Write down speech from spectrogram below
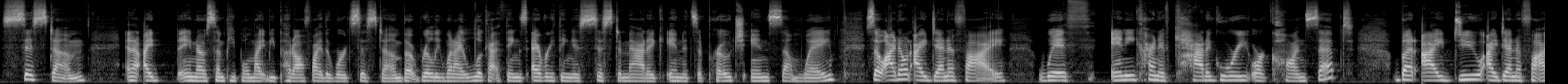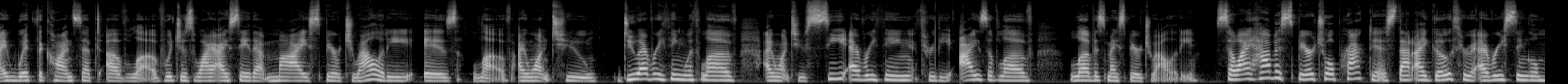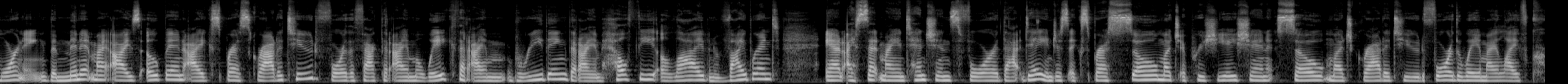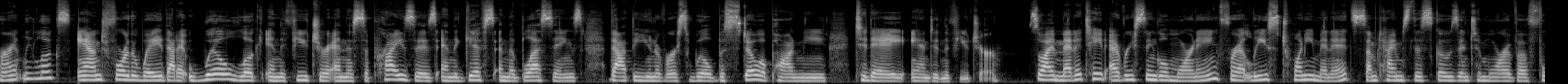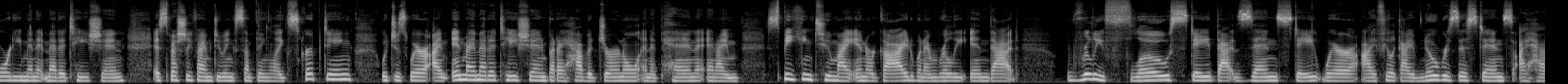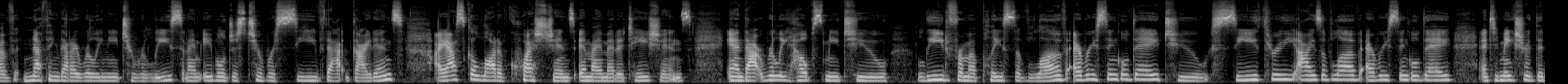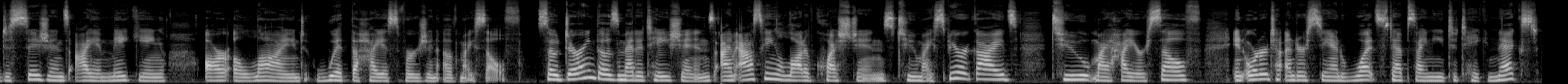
system and I you know some people might be put off by the word system, but really when I look at things everything is systematic in its approach in some way. So I don't identify with any kind of category or concept, but I do identify with the concept of love, which is why I say that my spirituality is love. I want to do everything with love. I want to see everything through the eyes of love. Love is my spirituality. So I have a spiritual practice that I go through every single morning. The minute my eyes open, I express gratitude for the fact that I am awake, that I am breathing, that I am healthy, alive, and vibrant. And I set my intentions for that day and just express so much appreciation, so much gratitude for the way my life currently looks and for the way that it will look in the future and the surprises and the gifts and the blessings that the universe will bestow upon me today and in the future. So I meditate every single morning for at least 20 minutes. Sometimes this goes into more of a 40 minute meditation, especially if I'm doing something like scripting, which is where I'm in my meditation, but I have a journal and a pen and I'm speaking to my inner guide when I'm really in that really flow state, that Zen state where I feel like I have no resistance. I have nothing that I really need to release, and I'm able just to receive that guidance. I ask a lot of questions in my meditations, and that really helps me to lead from a place of love every single day, to see through the eyes of love every single day, and to make sure the decisions I am making are aligned with the highest version of myself. So during those meditations, I'm asking a lot of questions to my spirit guides, to my higher self, in order to understand what steps I need to take next.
